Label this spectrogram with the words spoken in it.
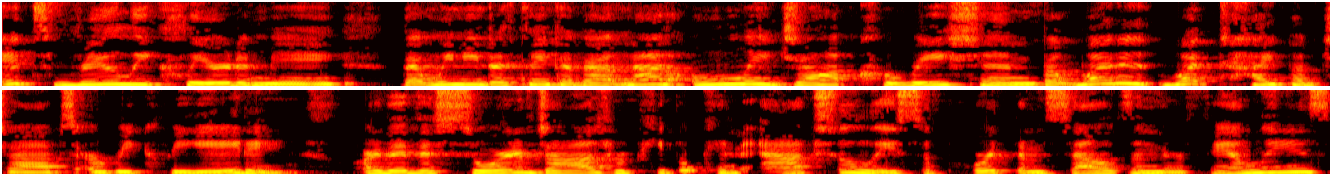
it's really clear to me that we need to think about not only job creation, but what is, what type of jobs are we creating? Are they the sort of jobs where people can actually support themselves and their families?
